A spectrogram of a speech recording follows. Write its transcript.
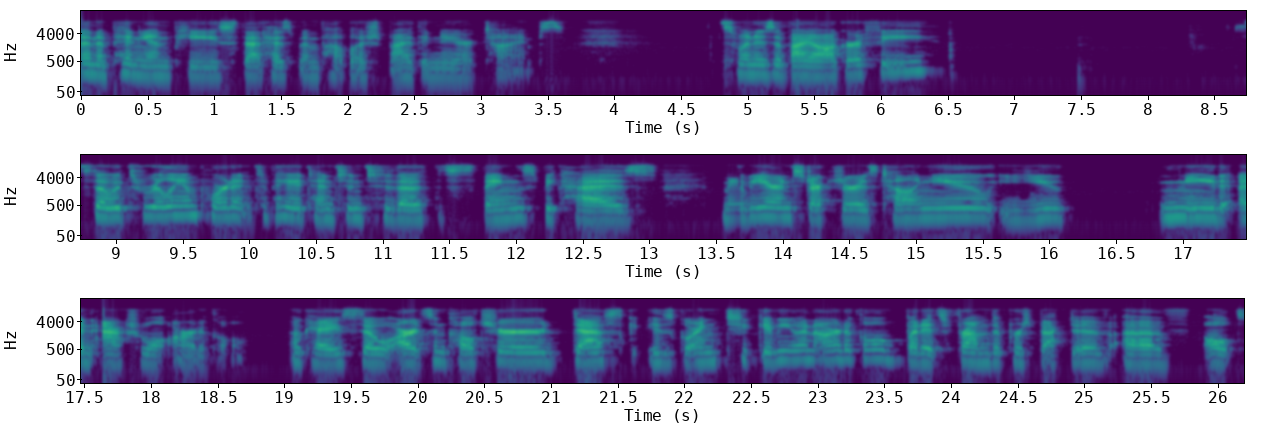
an opinion piece that has been published by the New York Times. This one is a biography. So it's really important to pay attention to those things because maybe your instructor is telling you you need an actual article. Okay, so arts and culture desk is going to give you an article, but it's from the perspective of alt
